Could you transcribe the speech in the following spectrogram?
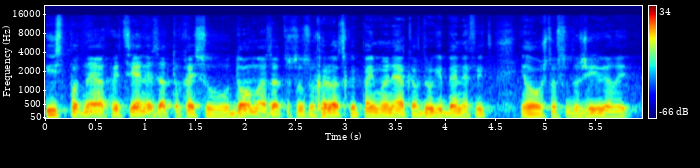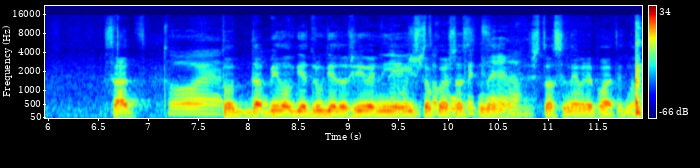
ispod nekakve cijene zato kaj su doma, zato što su u Hrvatskoj pa imaju nekakav drugi benefit ili ovo što su doživjeli sad. To je... To da bilo gdje drugdje dožive nije isto kao što... Ne, što se ne može platiti novac.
